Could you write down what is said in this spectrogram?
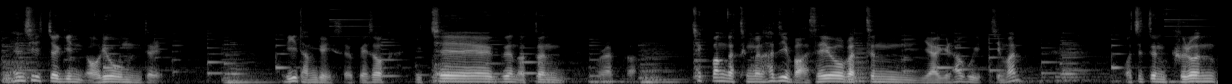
좀 현실적인 어려움들이 담겨 있어요. 그래서 이 책은 어떤 뭐랄까 책방 같은 건 하지 마세요 같은 이야기를 하고 있지만 어쨌든 그런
